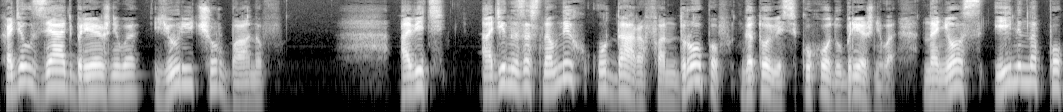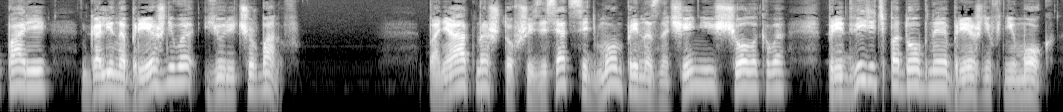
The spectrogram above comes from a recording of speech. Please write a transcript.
ходил зять Брежнева Юрий Чурбанов. А ведь один из основных ударов Андропов, готовясь к уходу Брежнева, нанес именно по паре Галина Брежнева-Юрий Чурбанов. Понятно, что в 67-м при назначении Щелокова предвидеть подобное Брежнев не мог –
